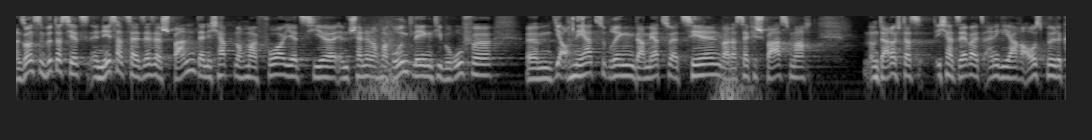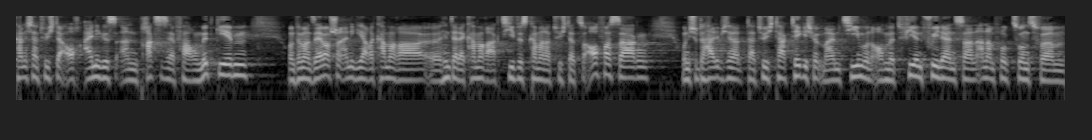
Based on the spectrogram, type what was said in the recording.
Ansonsten wird das jetzt in nächster Zeit sehr, sehr spannend, denn ich habe nochmal vor, jetzt hier im Channel nochmal grundlegend die Berufe, ähm, die auch näher zu bringen, da mehr zu erzählen, weil das sehr viel Spaß macht. Und dadurch, dass ich halt selber jetzt einige Jahre ausbilde, kann ich natürlich da auch einiges an Praxiserfahrung mitgeben. Und wenn man selber schon einige Jahre Kamera, äh, hinter der Kamera aktiv ist, kann man natürlich dazu auch was sagen. Und ich unterhalte mich natürlich tagtäglich mit meinem Team und auch mit vielen Freelancern, anderen Produktionsfirmen.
